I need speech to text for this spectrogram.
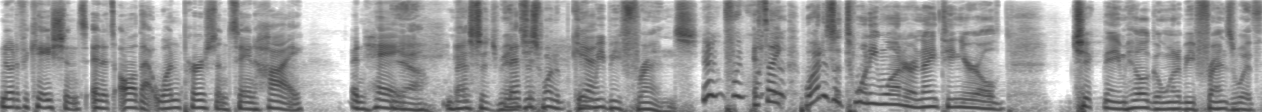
notifications, and it's all that one person saying hi and hey. Yeah, message me. I just want to. Can yeah. we be friends? It's what- like- why does a 21 or a 19 year old chick named Hilga want to be friends with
